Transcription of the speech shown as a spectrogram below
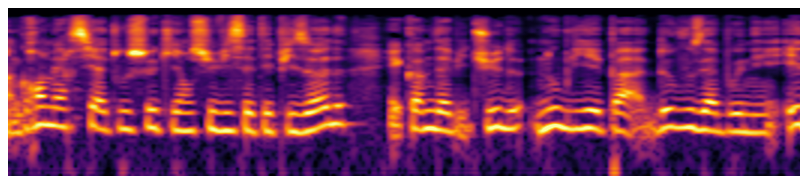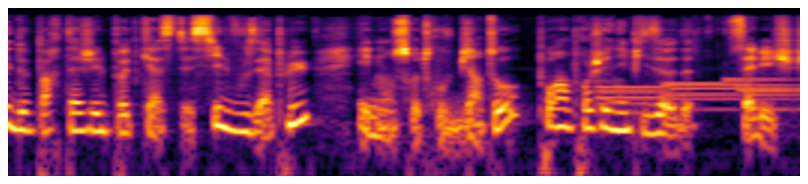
Un grand merci à tous ceux qui ont suivi cet épisode. Et comme d'habitude, n'oubliez pas de vous abonner et de partager le podcast s'il vous a plu. Et nous, on se retrouve bientôt pour un prochain épisode. Salut!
